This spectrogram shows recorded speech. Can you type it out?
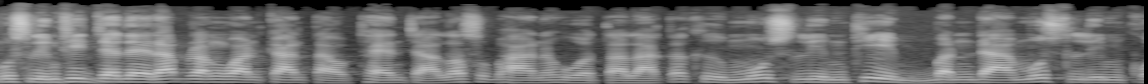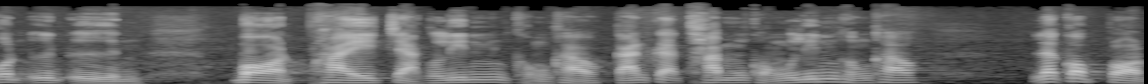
มุสลิมที่จะได้รับรางวัลการตอบแทนจาก الله سبحانه وتعالى ก็คือมุสลิมที่บรรดามุสลิมคนอื่น ๆ ปลอดภัยจากลิ้นของเขา การกระทำของลิ้นของเขา แล้วก็ปลอด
